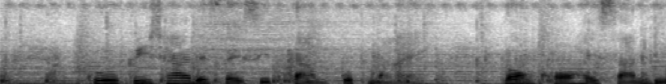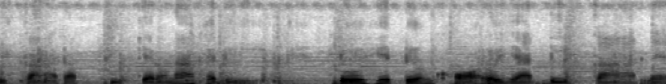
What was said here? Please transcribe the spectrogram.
2564 ครูปีชาได้ใส่สิทธิตามกฎหมายร้องขอให้ศาลฎีการับพิจารณาคดี โดยเหตุเรื่องขออนุญาตฎีกาและ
